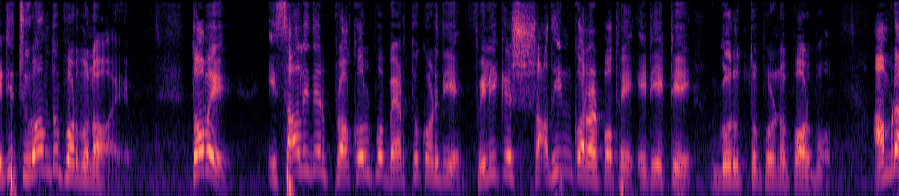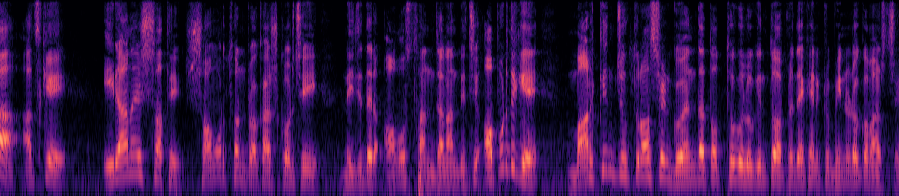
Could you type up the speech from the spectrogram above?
এটি চূড়ান্ত পর্ব নয়। তবে ইসালিদের প্রকল্প ব্যর্থ করে দিয়ে ফিলিকে স্বাধীন করার পথে এটি একটি গুরুত্বপূর্ণ পর্ব। আমরা আজকে ইরানের সাথে সমর্থন প্রকাশ করছি, নিজেদের অবস্থান জানান দিচ্ছি। অপরদিকে, মার্কিন যুক্তরাষ্ট্রের গোয়েন্দা তথ্যগুলো কিন্তু আপনি দেখেন একটু ভিন্ন রকম আসছে।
